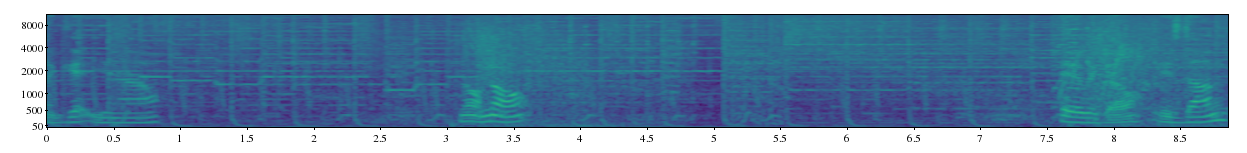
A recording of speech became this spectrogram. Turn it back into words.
to get you now. No, not. There we go. He's done.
